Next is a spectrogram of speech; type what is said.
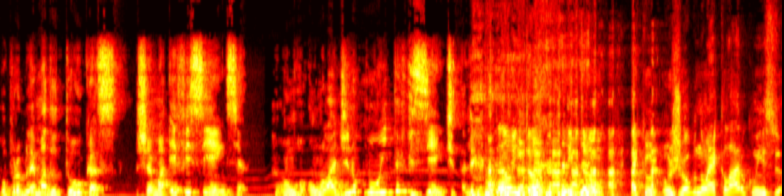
O problema do Tucas chama eficiência. Um, um ladino muito eficiente, tá ligado? Não, então. Então, é que o, o jogo não é claro com isso.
